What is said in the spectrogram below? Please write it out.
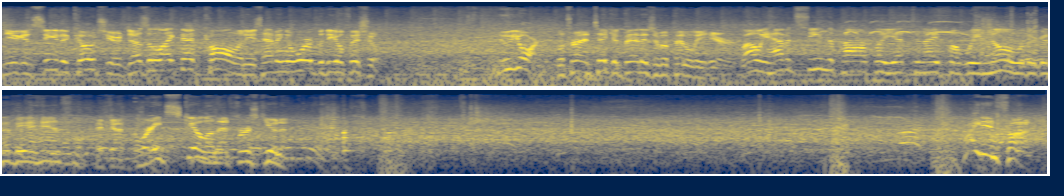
And you can see the coach here doesn't like that call, and he's having a word with the official. New York will try and take advantage of a penalty here. Well, we haven't seen the power play yet tonight, but we know they're going to be a handful. They've got great skill on that first unit. Right in front.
